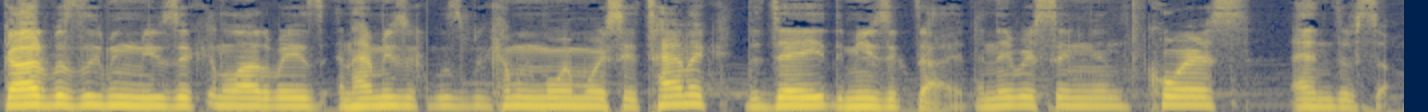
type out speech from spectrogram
God was leaving music in a lot of ways, and how music was becoming more and more satanic the day the music died. And they were singing chorus, end of song.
